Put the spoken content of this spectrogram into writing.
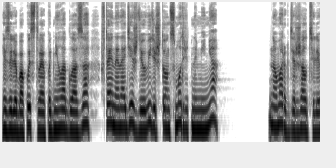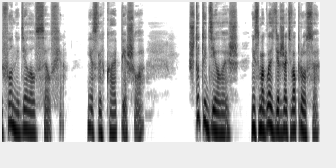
Из-за любопытства я подняла глаза в тайной надежде увидеть, что он смотрит на меня. Но Марк держал телефон и делал селфи. Я слегка опешила. «Что ты делаешь?» Не смогла сдержать вопроса.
